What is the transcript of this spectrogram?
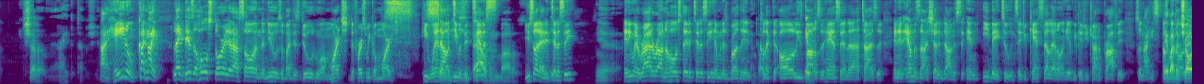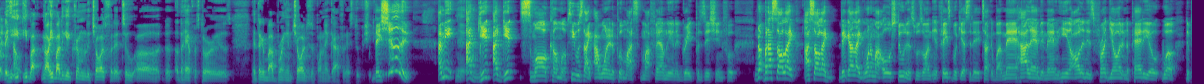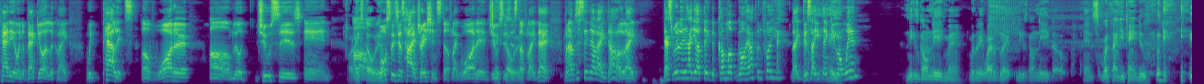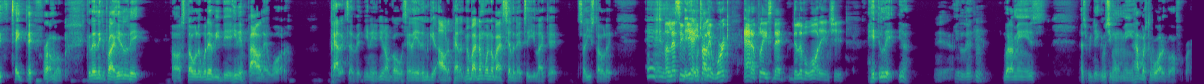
Shut up, man. I hate that type of shit. I hate him. Cutting like like there's a whole story that I saw in the news about this dude who on March, the first week of March, he went out. He was in Tennessee. bottles. You saw that in Yeah. Tennessee, Yeah. and he went right around the whole state of Tennessee. Him and his brother and And collected all these bottles of hand sanitizer. And then Amazon shut him down and, and eBay too, and said you can't sell that on here because you're trying to profit. So now he's stuck. They about to charge. his He, he about no. He about to get criminally charged for that too. Uh, the other half of the story is they're thinking about bringing charges up on that guy for that stupid shit. They should. I mean, Yeah. I get, I get small come ups. He was like, I wanted to put my my family in a great position for. No, but I saw like, I saw like they got like one of my old students was on Facebook yesterday talking about man, holla at me, man, and he and all in his front yard in the patio. Well, the patio in the backyard looked like with pallets of water, um, little juices and or they um, stole it. Mostly just hydration stuff like water and juices and it. stuff like that. But I'm just sitting there like, dog, like that's really how y'all think the come up gonna happen for you? Like this how you think Hey. you gonna win? Niggas gonna nig, man. Whether they white or black, niggas gonna nig, dog. And one thing you can't do is take that from him, because that nigga probably hit a lick or stole it, whatever he did. He didn't buy all that water, pallets of it. You didn't. You don't go and say, "Hey, let me get all the pallets." Nobody, number one, nobody selling that to you like that. So you stole it. And Unless he yeah, gonna he probably work at a place that deliver water and shit. hit the lick. Yeah, Yeah. hit the lick. Hmm. But I mean, it's that's ridiculous. What you gonna mean? How much the water go for, bro?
